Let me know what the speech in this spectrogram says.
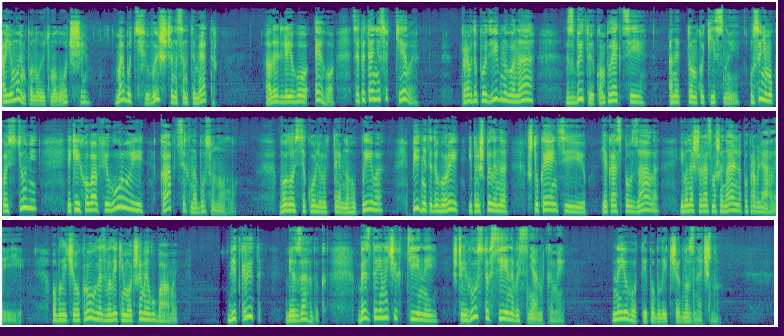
а йому імпонують молодші, мабуть, вище на сантиметр. Але для його его це питання суттєве. Правдоподібно, вона збитої комплекції, а не тонкокісної, у синьому костюмі, який ховав фігуру і капцях на босу ногу. Волосся кольору темного пива, підняте догори і пришпилене штукенцією, яка сповзала, і вона щораз машинально поправляла її, обличчя округле з великими очима і губами. Відкрите, без загадок, без таємничих тіней, ще й густо всіяне веснянками. Не його тип обличчя однозначно.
